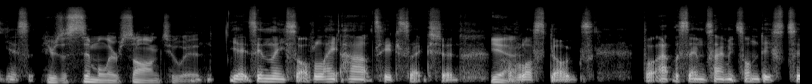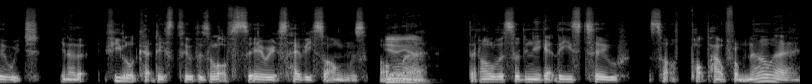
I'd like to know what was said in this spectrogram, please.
yes, here's a similar song to mm-hmm. it. yeah. It's in the sort of light-hearted section Yeah, of Lost Dogs, but at the same time, it's on disc two, which you know, if you look at disc two, there's a lot of serious, heavy songs on yeah, there. yeah. Then all of a sudden, you get these two sort of pop out from nowhere.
